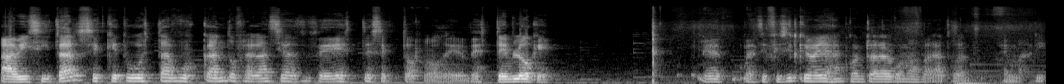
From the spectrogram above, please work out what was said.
a visitar si es que tú estás buscando fragancias de este sector o de, este bloque. Es, difícil que vayas a encontrar algo más barato en Madrid.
